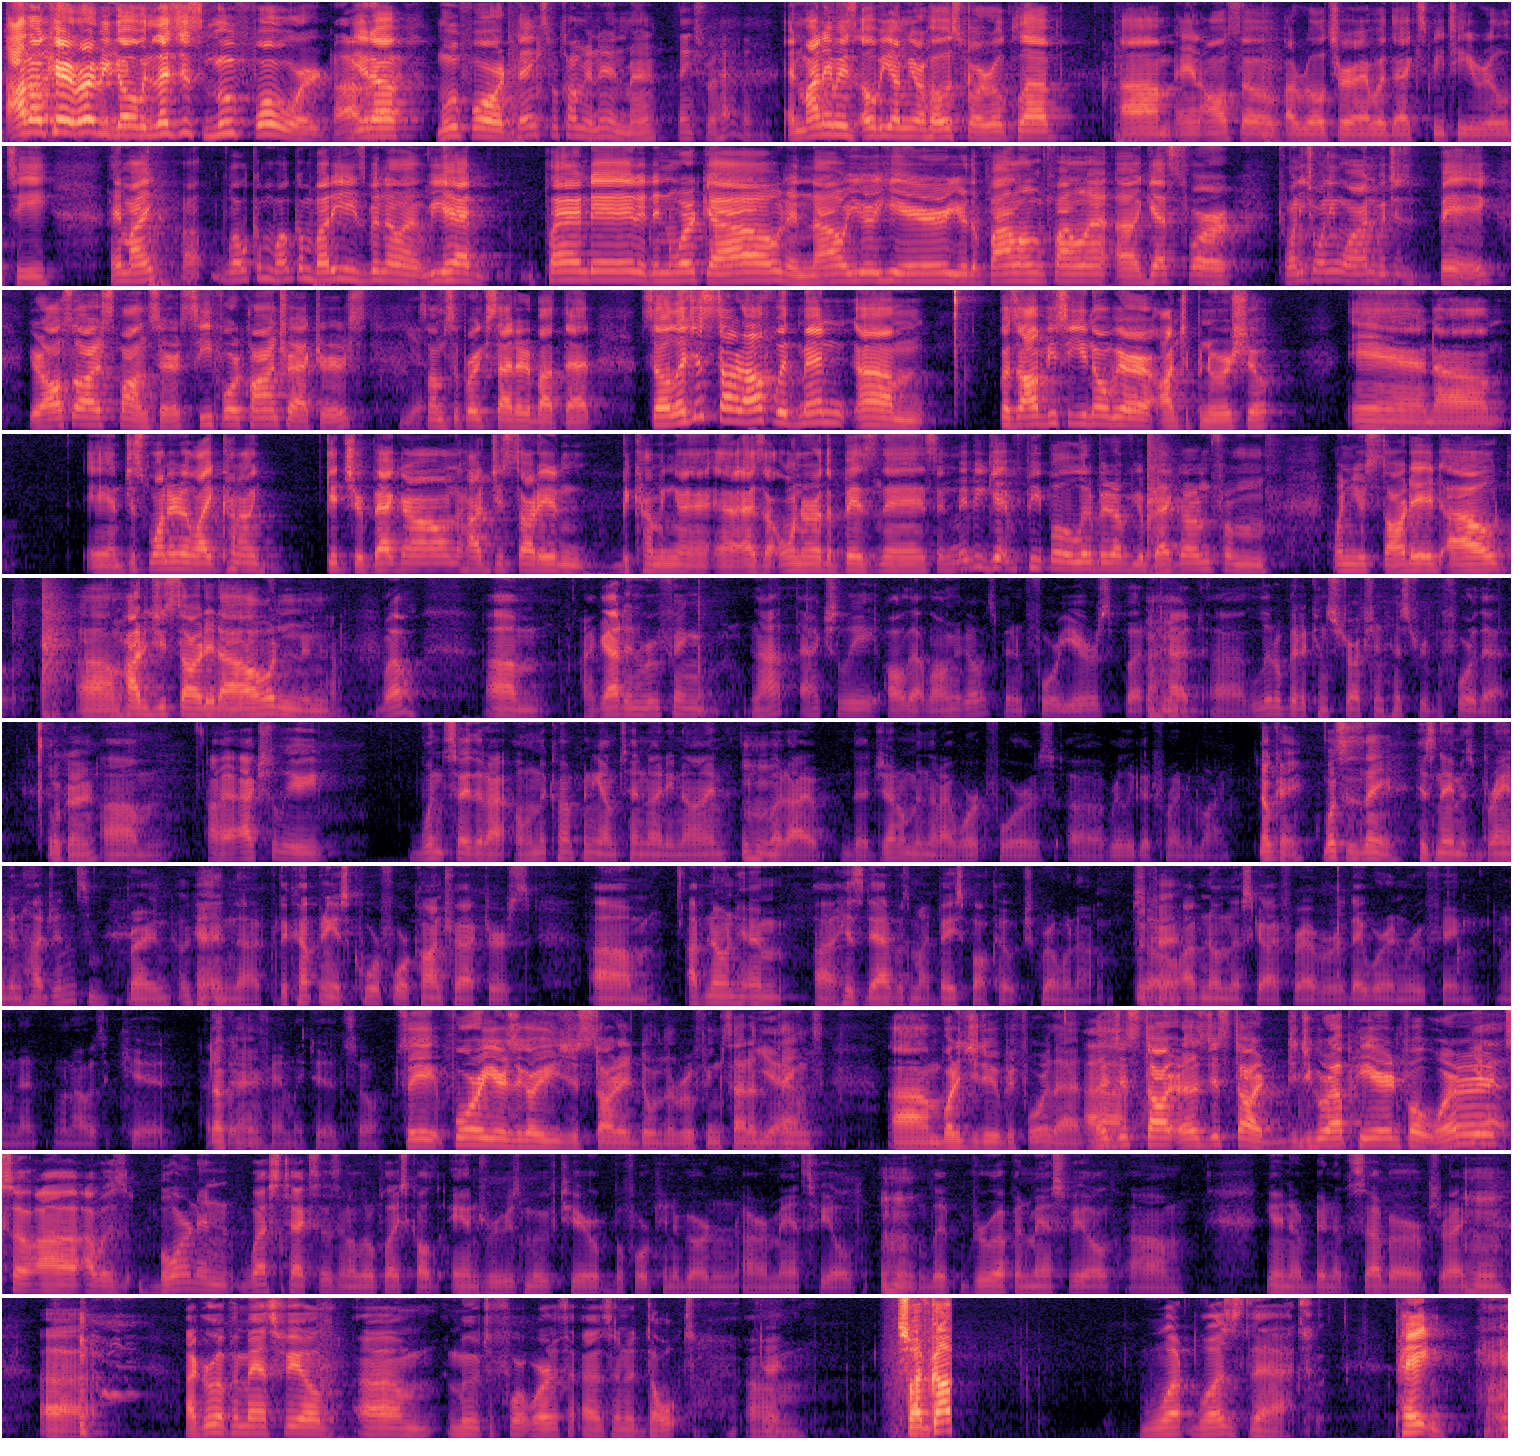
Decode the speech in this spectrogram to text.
I don't care where we go, but let's just move forward. All you know, move forward. Thanks for coming in, man. Thanks for having me. And my name is Obi. I'm your host for Real Club, um, and also a realtor with XPT Realty. Hey, Mike, uh, welcome, welcome, buddy. He's been uh, we had planned it, it didn't work out, and now you're here. You're the final final uh, guest for 2021, which is big. You're also our sponsor, C4 Contractors. Yes. So I'm super excited about that. So let's just start off with men, because obviously you know we're an entrepreneur show, and um, and just wanted to like kind of get your background. How did you start in becoming a, a, as an owner of the business, and maybe give people a little bit of your background from when you started out. Um, how did you start it out? And, and Well, um, I got in roofing not actually all that long ago. It's been four years, but Mm-hmm. I had a little bit of construction history before that. okay, Um, I actually wouldn't say that I own the company. I'm 1099, Mm-hmm. but I the gentleman that I work for is a really good friend of mine. okay. What's his name? His name is Brandon Hudgens. Brian. Okay. And uh, the company is Core Four Contractors. Um, I've known him. Uh, his dad was my baseball coach growing up, so Okay. I've known this guy forever. They were in roofing when I, when I was a kid. That's what Okay. their family did. So So you, four years ago, you just started doing the roofing side of the Yeah. things. Um, what did you do before that? let's Uh, just start. Let's just start. Did you grow up here in Fort Worth? yeah, so uh, I was born in West Texas in a little place called Andrews. Moved here before kindergarten or Mansfield. Mm-hmm. Lived, grew up in Mansfield. Um, you ain't never been to the suburbs, right? Mm-hmm. Uh, I grew up in Mansfield. Um, moved to Fort Worth as an adult. Um, So I've got What was that? Peyton.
